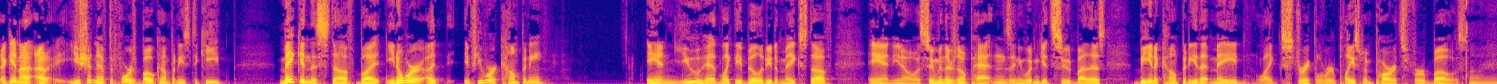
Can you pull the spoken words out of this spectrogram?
again, I, I you shouldn't have to force bow companies to keep making this stuff, but you know where uh, if you were a company and you had like the ability to make stuff and you know assuming there's no patents and you wouldn't get sued by this being a company that made like strict replacement parts for bows Oh yeah.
